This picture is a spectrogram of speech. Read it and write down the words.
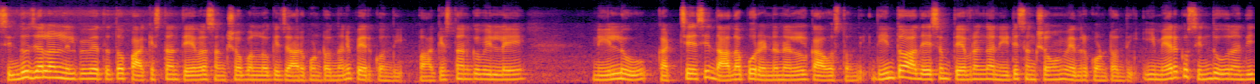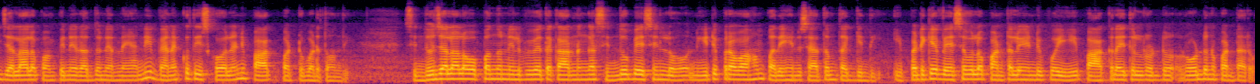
సింధు జలాల నిలిపివేతతో పాకిస్తాన్ తీవ్ర సంక్షోభంలోకి జారుకుంటోందని పేర్కొంది. పాకిస్తాన్కు వెళ్ళే నీళ్ళు కట్ చేసి దాదాపు రెండు నెలలు కావస్తుంది. దీంతో ఆ దేశం తీవ్రంగా నీటి సంక్షోభం ఎదుర్కొంటోంది. ఈ మేరకు సింధు నది జలాల పంపిణీ రద్దు నిర్ణయాన్ని వెనక్కు తీసుకోవాలని పాక్ పట్టుబడుతోంది. సింధు జలాల ఒప్పందం నిలిపివేత కారణంగా సింధు బేసిన్లో నీటి ప్రవాహం పదిహేను శాతం తగ్గింది. ఇప్పటికే వేసవిలో పంటలు ఎండిపోయి పాక రైతులు రోడ్డు రోడ్డున పడ్డారు.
